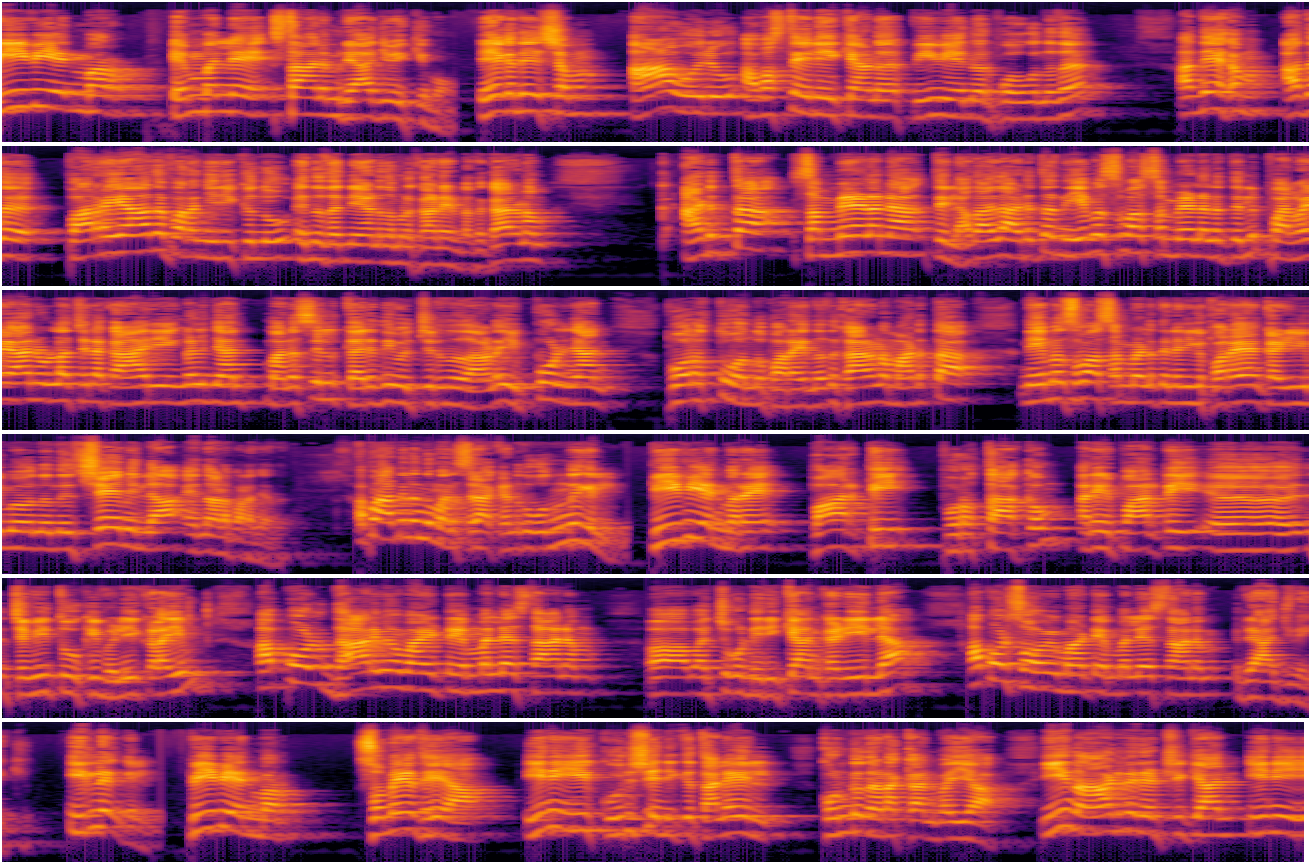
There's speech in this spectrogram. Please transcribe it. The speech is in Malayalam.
P V എൻമാർ M L A സ്ഥാനം രാജിവെക്കുമോ? ഏകദേശം ആ ഒരു അവസ്ഥയിലേക്കാണ് പി വി എൻമാർ പോകുന്നത്. അദ്ദേഹം അത് പറയാതെ പറഞ്ഞിരിക്കുന്നു എന്ന് തന്നെയാണ് നമ്മൾ കാണേണ്ടത്. കാരണം അടുത്ത സമ്മേളനത്തിൽ അതായത് അടുത്ത നിയമസഭാ സമ്മേളനത്തിൽ പറയാനുള്ള ചില കാര്യങ്ങൾ ഞാൻ മനസ്സിൽ കരുതി വച്ചിരുന്നതാണ്. ഇപ്പോൾ ഞാൻ പുറത്തു വന്ന് പറയുന്നത്. കാരണം അടുത്ത നിയമസഭാ സമ്മേളനത്തിന് എനിക്ക് പറയാൻ കഴിയുമോ എന്ന് നിശ്ചയമില്ല എന്നാണ് പറഞ്ഞത്. അപ്പൊ അതിൽ നിന്ന് മനസ്സിലാക്കേണ്ടത് ഒന്നുകിൽ പി വി അൻവറെ പാർട്ടി പുറത്താക്കും അല്ലെങ്കിൽ പാർട്ടി ചെവി തൂക്കി വെളിക്കളയും അപ്പോൾ ധാർമ്മികമായിട്ട് എം എൽ എ സ്ഥാനം വച്ചുകൊണ്ടിരിക്കാൻ കഴിയില്ല. അപ്പോൾ സ്വാഭാവികമായിട്ട് എം എൽ എ സ്ഥാനം രാജിവെക്കും. ഇല്ലെങ്കിൽ പി വി അൻവർ സ്വമേധയാ ഇനി ഈ കുരിശ് എനിക്ക് തലയിൽ കൊണ്ടു നടക്കാൻ വയ്യ. ഈ നാടിനെ രക്ഷിക്കാൻ ഇനി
